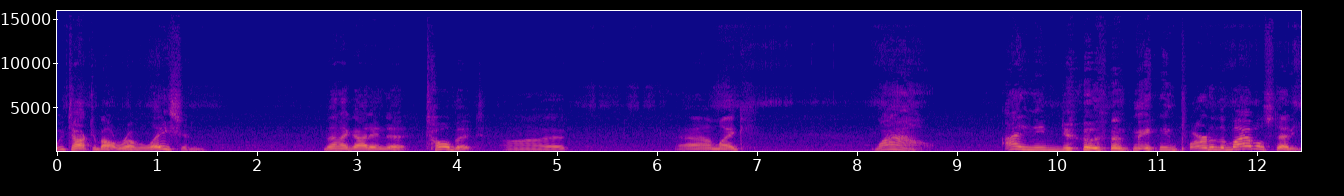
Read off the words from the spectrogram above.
we talked about Revelation. Then I got into Tobit. Uh, I'm like, wow, I didn't even do the main part of the Bible study.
